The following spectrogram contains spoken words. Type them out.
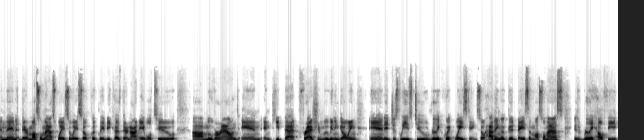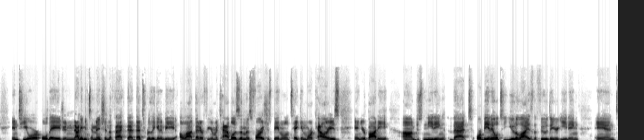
and then their muscle mass wastes away so quickly because they're not able to uh, move around and and keep that fresh and moving and going and it just leads to really quick wasting. So having a good base of muscle mass is really healthy into your old age and not even to mention the fact that that's really going to be a lot better for your metabolism as far as just being able to take in more calories and your body um, just needing that or being able to utilize the food that you're eating and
